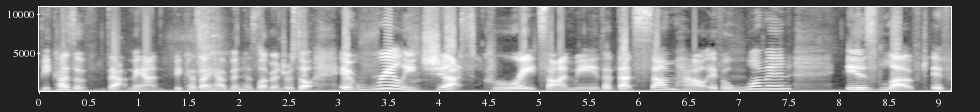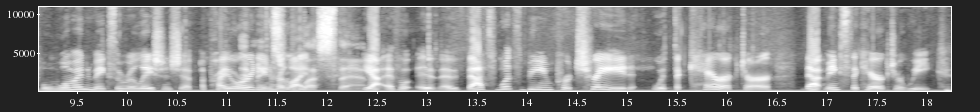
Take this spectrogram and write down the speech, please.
because of that man, because I have been his love interest. So it really just grates on me that that somehow, if a woman is loved, if a woman makes a relationship a priority in her her life, less than. yeah, if, if if that's what's being portrayed with the character, that makes the character weak.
